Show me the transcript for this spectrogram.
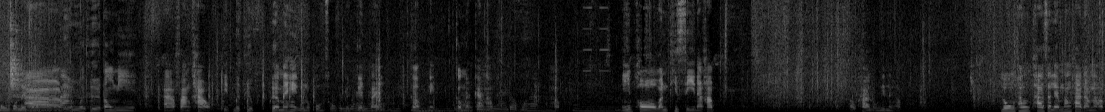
มงหมดเลยใช่อ่าไหมคือก็คือต้องมีอ่าฟางข้าวปิดมืดทึบเพื่อไม่ให้อุณหภูมิสูงเกินไป ก็เนี่ยก็เหมือนกันครับดอกว่าครับ นี้พอวันที่สี่นะครับเอา ผ้าลงนิดหนึ่งครับ ลงทั้งผ้าสแลมทั้งผ้าดำนะครับ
